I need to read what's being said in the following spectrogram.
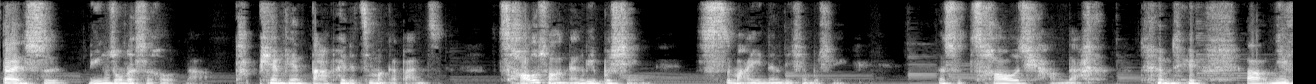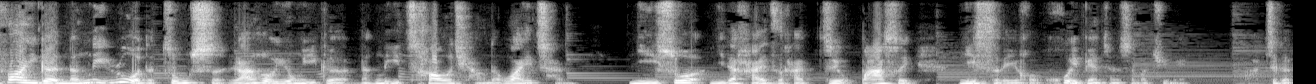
但是临终的时候啊，他偏偏搭配了这么个班子，曹爽能力不行，司马懿能力行不行？那是超强的，对不对啊？你放一个能力弱的宗室，然后用一个能力超强的外臣，你说你的孩子还只有八岁，你死了以后会变成什么局面啊？这个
